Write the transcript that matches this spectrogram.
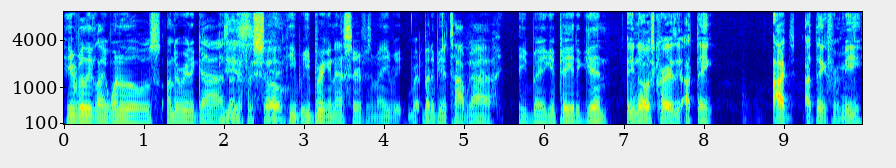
he really like one of those underrated guys. yeah, for sure. He he bringing that surface, man. He better be a top guy. He better get paid again. You know, it's crazy. I think, I I think for me,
